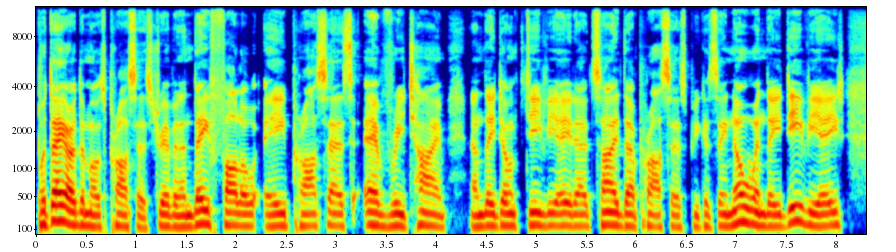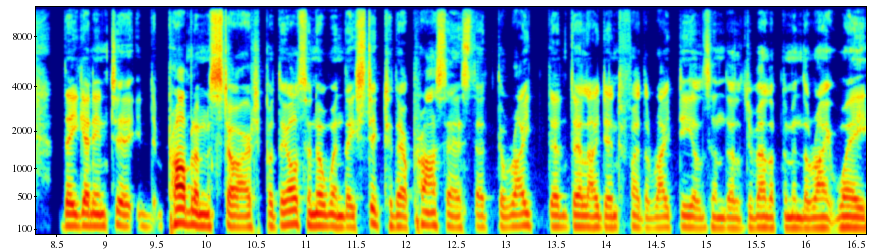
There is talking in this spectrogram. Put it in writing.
but they are the most process driven and they follow a process every time and they don't deviate outside that process because they know when they deviate they get into problems start but they also know when they stick to their process that the right that they'll identify the right deals and they'll develop them in the right way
